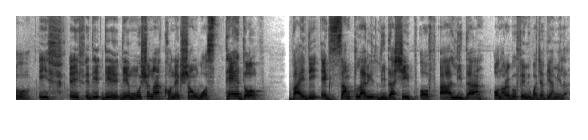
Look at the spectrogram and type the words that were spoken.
Oh, if, if the, the, the emotional connection was stirred up by the exemplary leadership of our leader, Honorable Femi Gbajabiamila.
